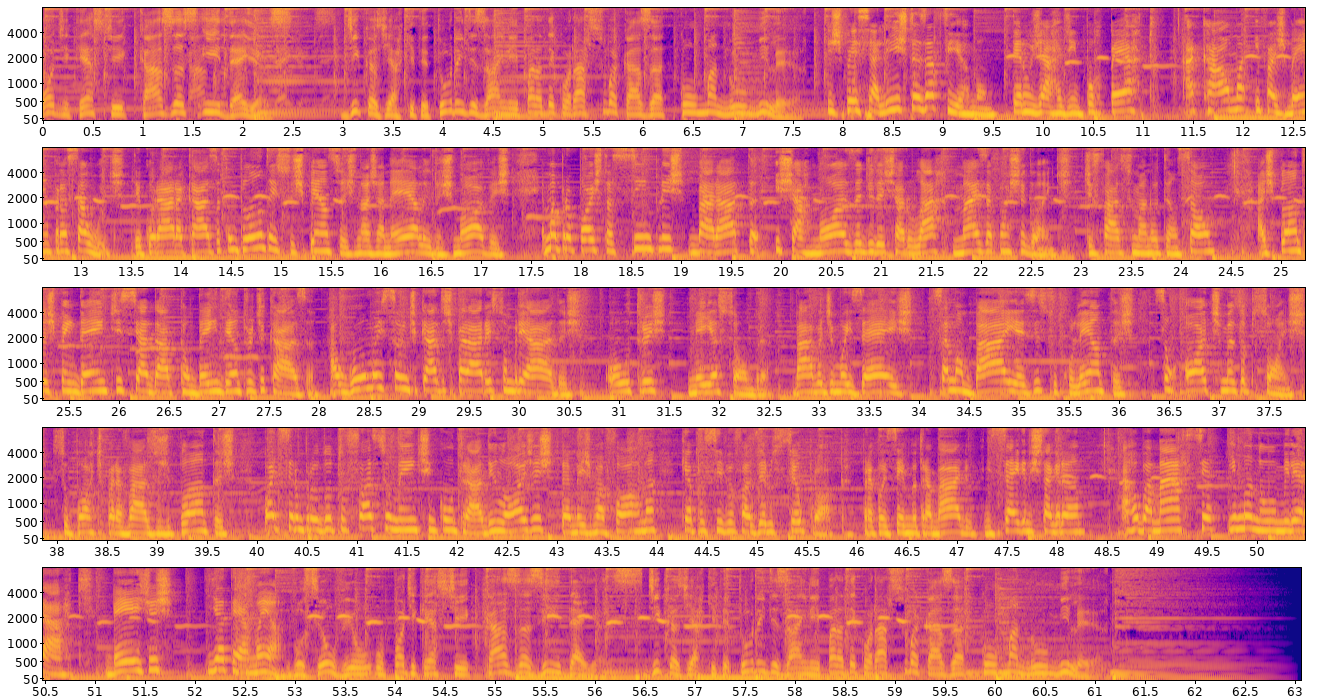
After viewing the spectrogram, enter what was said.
Podcast Casas e Ideias. Dicas de arquitetura e design para decorar sua casa com Manu Miller. Especialistas afirmam ter um jardim por perto acalma e faz bem para a saúde. Decorar a casa com plantas suspensas na janela e nos móveis é uma proposta simples, barata e charmosa de deixar o lar mais aconchegante. De fácil manutenção, as plantas pendentes se adaptam bem dentro de casa. Algumas são indicadas para áreas sombreadas, outras meia sombra. Barba de Moisés, samambaias e suculentas são ótimas opções. Suporte para vasos de plantas pode ser um produto facilmente encontrado em lojas, da mesma forma que é possível fazer o seu próprio. Para conhecer meu trabalho, me segue no Instagram, arroba Márcia e Manu Millerark. Beijos e até amanhã. Você ouviu o podcast Casas e Ideias. Dicas de arquitetura e design para decorar sua casa com Manu Miller.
